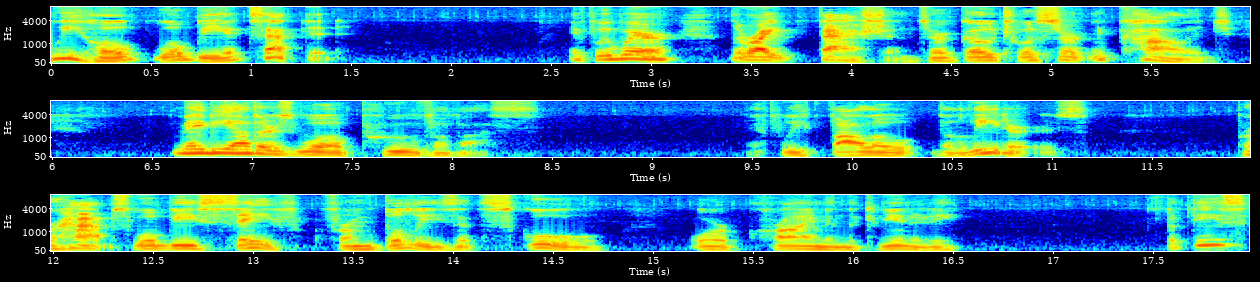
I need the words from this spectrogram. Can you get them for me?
we hope we'll be accepted. If we wear the right fashions or go to a certain college, maybe others will approve of us. If we follow the leaders, perhaps we'll be safe from bullies at school or crime in the community. But these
